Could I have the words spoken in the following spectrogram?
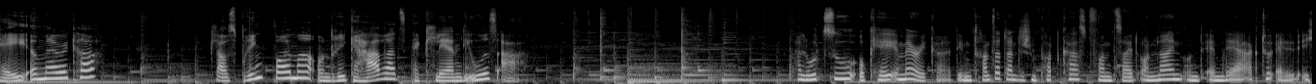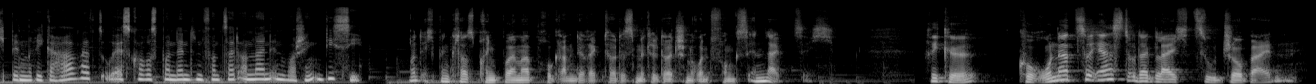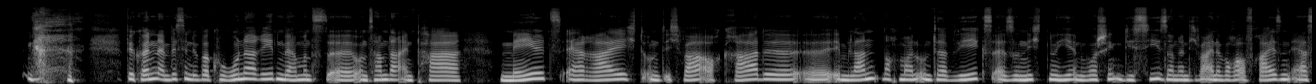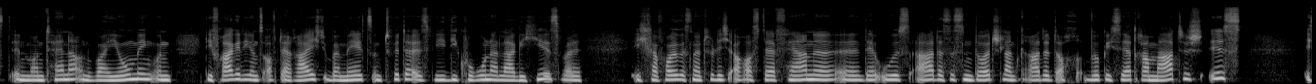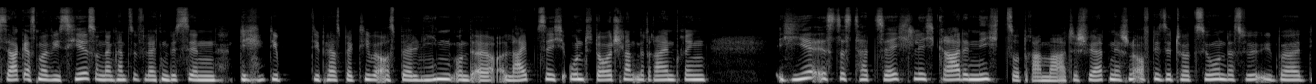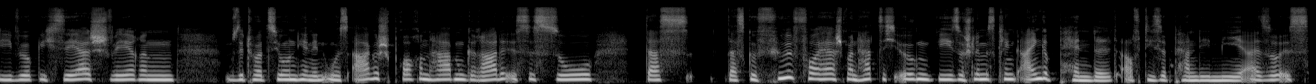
Okay America? Klaus Brinkbäumer und Rike Havertz erklären die USA. Hallo zu Okay America, dem transatlantischen Podcast von Zeit Online und MDR Aktuell. Ich bin Rike Havertz, US-Korrespondentin von Zeit Online in Washington, D.C. Und ich bin Klaus Brinkbäumer, Programmdirektor des Mitteldeutschen Rundfunks in Leipzig. Rike, Corona zuerst oder gleich zu Joe Biden? Wir können ein bisschen über Corona reden. Wir haben uns, äh, uns haben da ein paar Mails erreicht und ich war auch gerade äh, im Land nochmal unterwegs, also nicht nur hier in Washington DC, sondern ich war eine Woche auf Reisen erst in Montana und Wyoming und die Frage, die uns oft erreicht über Mails und Twitter ist, wie die Corona-Lage hier ist, weil ich verfolge es natürlich auch aus der Ferne äh, der USA, dass es in Deutschland gerade doch wirklich sehr dramatisch ist. Ich sage erstmal, wie es hier ist und dann kannst du vielleicht ein bisschen die, die die Perspektive aus Berlin und äh, Leipzig und Deutschland mit reinbringen. Hier ist es tatsächlich gerade nicht so dramatisch. Wir hatten ja schon oft die Situation, dass wir über die wirklich sehr schweren Situationen hier in den USA gesprochen haben. Gerade ist es so, dass das Gefühl vorherrscht, man hat sich irgendwie, so schlimm es klingt, eingependelt auf diese Pandemie. Also ist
